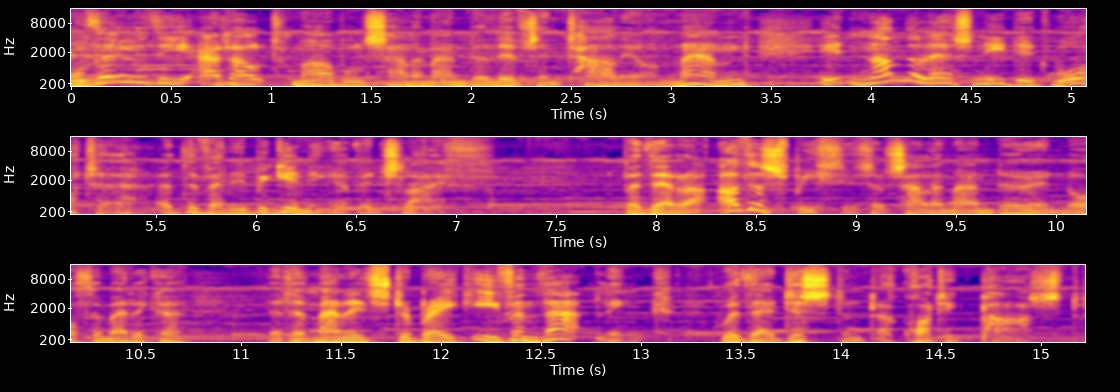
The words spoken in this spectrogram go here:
Although the adult marble salamander lives entirely on land, it nonetheless needed water at the very beginning of its life. But there are other species of salamander in North America that have managed to break even that link with their distant aquatic past.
